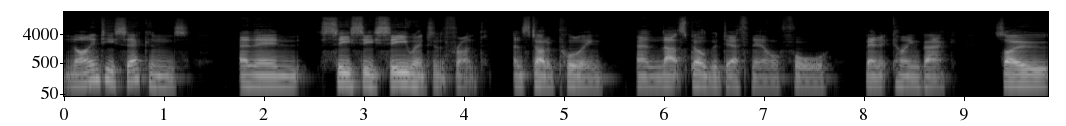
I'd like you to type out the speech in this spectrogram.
90 seconds, and then CCC went to the front and started pulling, and that spelled the death knell for Bennett coming back. So,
